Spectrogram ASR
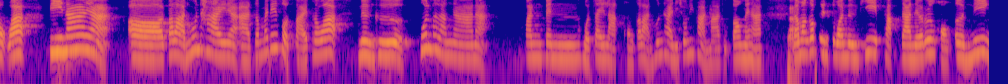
บอกว่าปีหน้าเนี่ยเอ่อตลาดหุ้นไทยเนี่ยอาจจะไม่ได้สดใสเพราะว่าหนึ่งคือหุ้นพลังงานอะ มันเป็นหัวใจหลักของตลาดหุ้นไทยในช่วงที่ผ่านมาถูกต้องไหมคะครับแล้วมันก็เป็นตัวหนึ่งที่ผลักดันในเรื่องของ e a r n i n g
